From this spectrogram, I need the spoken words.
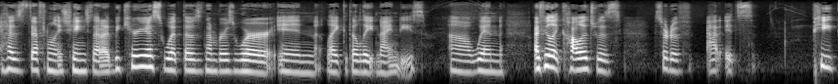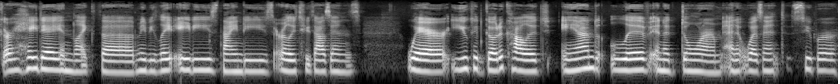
has definitely changed. That I'd be curious what those numbers were in like the late '90s, uh, when I feel like college was sort of at its peak or heyday in like the maybe late '80s, '90s, early 2000s, where you could go to college and live in a dorm, and it wasn't super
